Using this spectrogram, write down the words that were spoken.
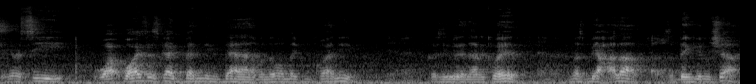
you're going to see, why, why is this guy bending down when no one making Kohanim? Yeah. Because he was not a Kohen. He must be a halal. It's a big Yerusha.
